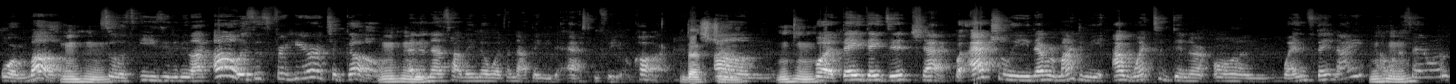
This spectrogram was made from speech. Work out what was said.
or mug. Mhm. So it's easy to be like, oh, is this for here or to go? Mhm. And then that's how they know whether or not they need to ask you for your card. That's true. Um, hmm But they they did check. But actually, that reminded me, I went to dinner on Wednesday night. I want to say it was.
